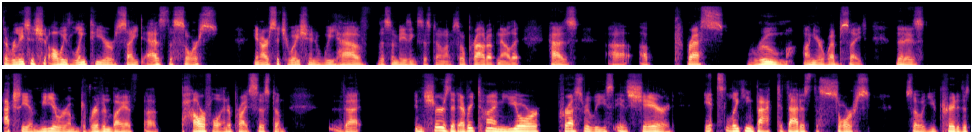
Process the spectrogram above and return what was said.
the releases should always link to your site as the source. In our situation, we have this amazing system I'm so proud of now that has uh, a press room on your website that is actually a media room driven by a, a powerful enterprise system that ensures that every time your press release is shared, it's linking back to that as the source. So you created this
